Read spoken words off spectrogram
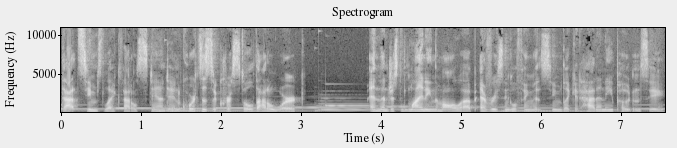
that seems like that'll stand in. Quartz is a crystal, that'll work and then just lining them all up, every single thing that seemed like it had any potency.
